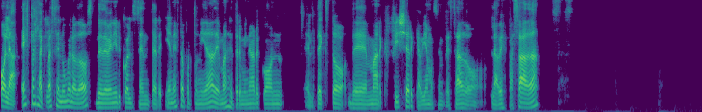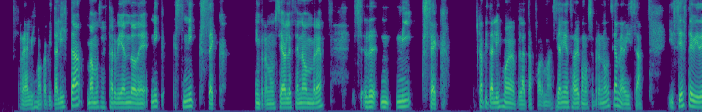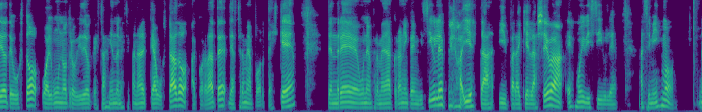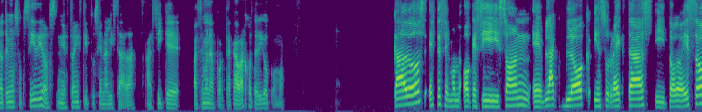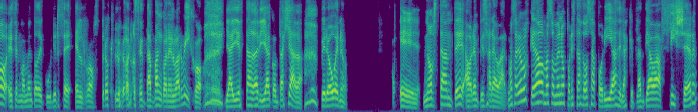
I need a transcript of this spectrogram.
Hola, esta es la clase número 2 de Devenir Call Center y en esta oportunidad, además de terminar con el texto de Mark Fisher que habíamos empezado la vez pasada, Realismo Capitalista, vamos a estar viendo de Nick Sniksek, impronunciable ese nombre, Niksek, capitalismo de plataforma. Si alguien sabe cómo se pronuncia, me avisa. Y si este video te gustó o algún otro video que estás viendo en este canal te ha gustado, acordate de hacerme aportes, que tendré una enfermedad crónica invisible, pero ahí está. Y para quien la lleva es muy visible. Asimismo, no tengo subsidios ni estoy institucionalizada. Así que haceme un aporte. Acá abajo te digo cómo este es el momento, o que si son eh, black bloc, insurrectas y todo eso, es el momento de cubrirse el rostro, que luego no se tapan con el barbijo. Y ahí está Daría contagiada. Pero bueno, eh, no obstante, ahora empieza a grabar. Nos habíamos quedado más o menos por estas dos aporías de las que planteaba Fisher.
